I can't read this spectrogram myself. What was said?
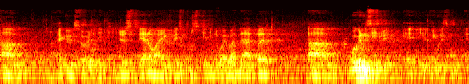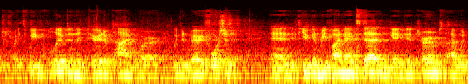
Um, I agree with Stuart, I think just the NOI increase will just get eaten away by that. But um, we're going to see you know, increasing interest rates. We've lived in a period of time where we've been very fortunate And if you can refinance debt and get good terms, I would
